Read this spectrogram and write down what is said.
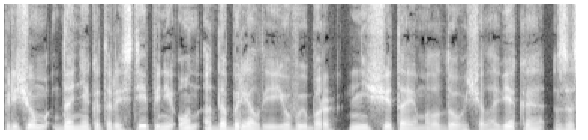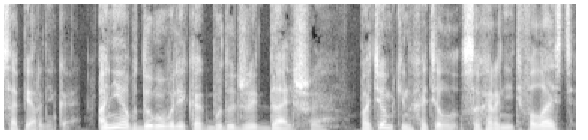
Причем до некоторой степени он одобрял ее выбор, не считая молодого человека за соперника. Они обдумывали, как будут жить дальше. Потемкин хотел сохранить власть,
